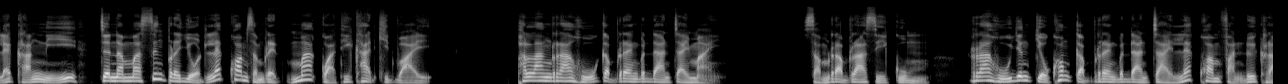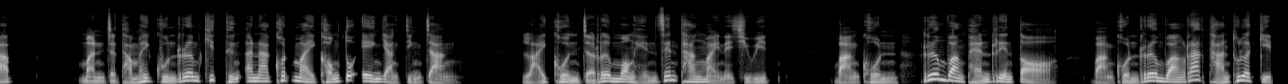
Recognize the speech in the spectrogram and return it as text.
และครั้งนี้จะนำมาซึ่งประโยชน์และความสำเร็จมากกว่าที่คาดคิดไว้ พลังราหูกับแรงบันดาลใจใหม่สำหรับราศีกุม ราหูยังเกี่ยวข้องกับแรงบันดาลใจและความฝันด้วยครับ มันจะทำให้คุณเริ่มคิดถึงอนาคตใหม่ของตัวเองอย่างจริงจัง หลายคนจะเริ่มมองเห็นเส้นทางใหม่ในชีวิต บางคนเริ่มวางแผนเรียนต่อ บางคนเริ่มวางรากฐานธุรกิจ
